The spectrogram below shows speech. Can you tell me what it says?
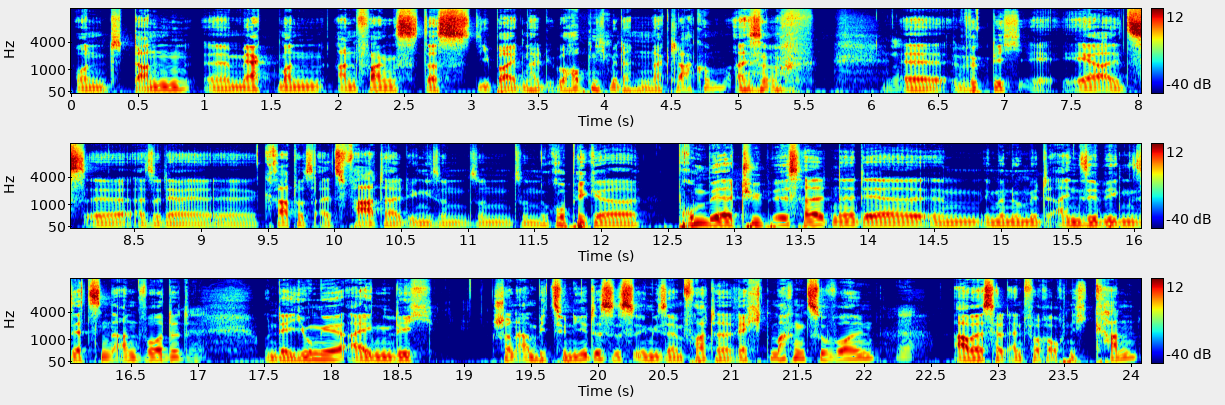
Und dann äh, merkt man anfangs, dass die beiden halt überhaupt nicht miteinander klarkommen. Also äh, wirklich er als, äh, also der äh, Kratos als Vater halt irgendwie so ein, so ein, so ein ruppiger Brummbär-Typ ist halt, ne, der ähm, immer nur mit einsilbigen Sätzen antwortet. Und der Junge eigentlich schon ambitioniert ist, es irgendwie seinem Vater recht machen zu wollen, Ja. Aber es halt einfach auch nicht kann,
